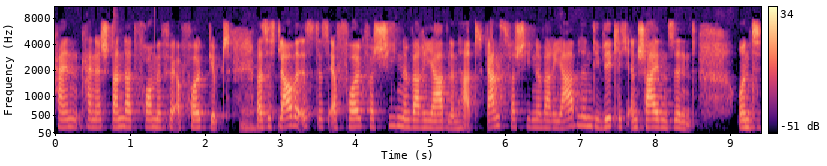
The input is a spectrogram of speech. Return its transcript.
kein, keine Standardformel für Erfolg gibt. Mhm. Was ich glaube, ist, dass Erfolg verschiedene Variablen hat. Ganz verschiedene Variablen, die wirklich entscheidend sind. Und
